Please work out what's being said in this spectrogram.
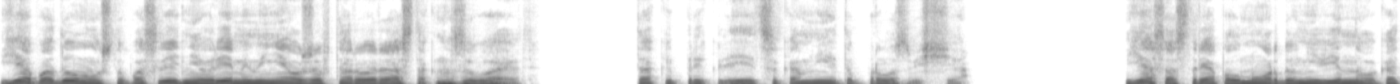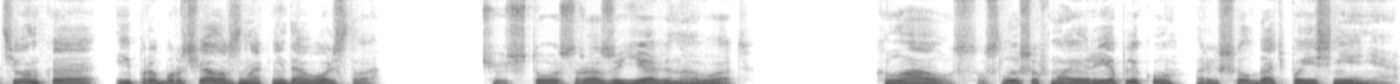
Я подумал, что последнее время меня уже второй раз так называют так и приклеится ко мне это прозвище. Я состряпал морду невинного котенка и пробурчал в знак недовольства. «Чуть что, сразу я виноват». Клаус, услышав мою реплику, решил дать пояснение.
